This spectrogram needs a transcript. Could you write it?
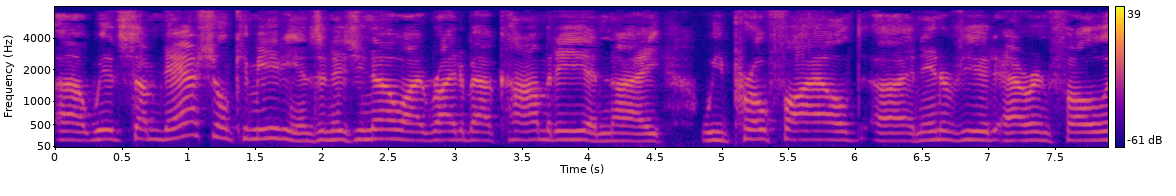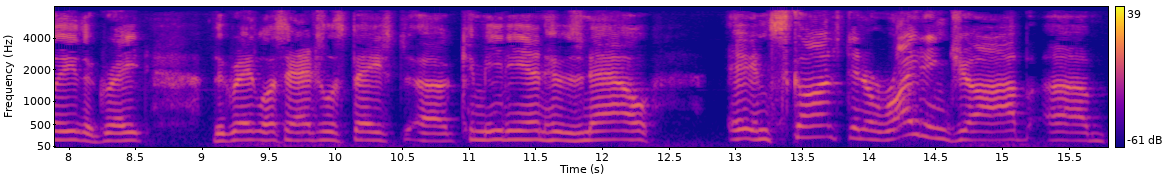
uh, with some national comedians, and as you know, I write about comedy, and I we profiled uh, and interviewed Erin Foley, the great the great Los Angeles-based uh, comedian who's now ensconced in a writing job. Um,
